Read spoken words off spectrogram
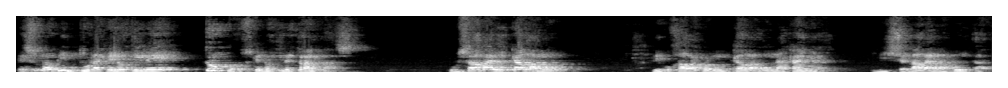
Es una pintura que no tiene trucos, que no tiene trampas. Usaba el cálamo dibujaba con un cálamo una caña biselada en la punta,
